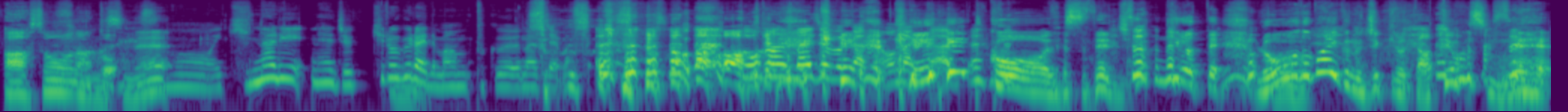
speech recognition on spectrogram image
あそうなんですね。もういきなりね10キロぐらいで満腹になっちゃいました。後半大丈夫かな？お腹。結構ですね。10キロってロードバイクの10キロってあっという間ですもんね。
